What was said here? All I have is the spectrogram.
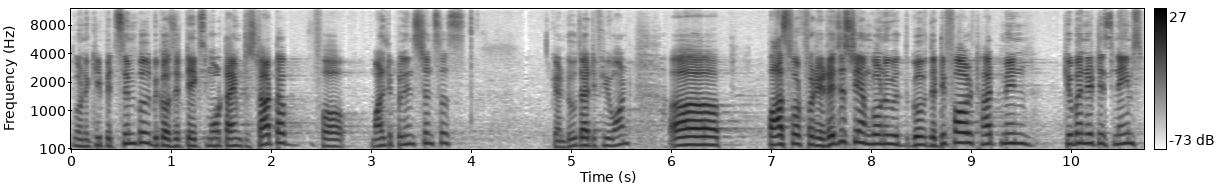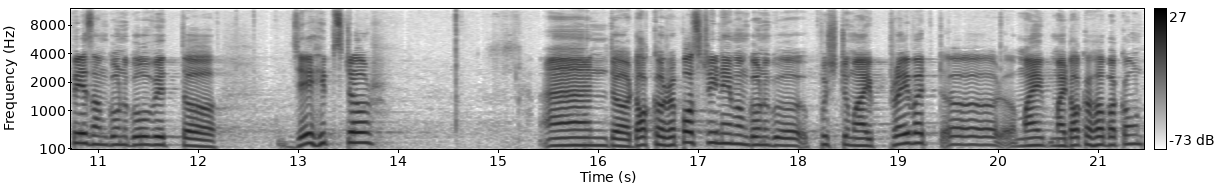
going to keep it simple because it takes more time to start up for multiple instances. You can do that if you want. Uh, password for your registry, I'm going to go with the default admin. Kubernetes namespace, I'm going to go with uh, jhipster. And uh, Docker repository name, I'm going to go push to my private, uh, my, my Docker Hub account.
